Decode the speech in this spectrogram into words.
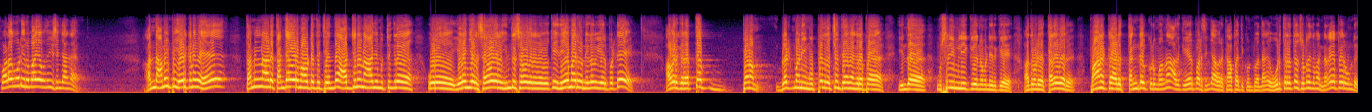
பல கோடி ரூபாயை உதவி செஞ்சாங்க. அந்த அமைப்பு ஏற்கனவே தமிழ்நாடு தஞ்சாவூர் மாவட்டத்தைச் சேர்ந்த அர்ஜுனன் ஆதிமுத்துங்கிற ஒரு இளைஞர் சகோதரர் இந்து சகோதரருக்கு இதே மாதிரி ஒரு நிகழ்வு ஏற்பட்டு அவருக்கு இரத்த பணம் பிளட் மணி முப்பது லட்சம் தேவைங்கிறப்ப இந்த முஸ்லீம் லீக் என்ன பண்ணியிருக்கு? அதனுடைய தலைவர் பானக்காடு தங்கள் குடும்பம் தான் அதுக்கு ஏற்பாடு செஞ்சு அவரை காப்பாற்றி கொண்டு வந்தாங்க. ஒருத்தரை தான் சொல்கிறேன் இந்த மாதிரி நிறைய பேர் உண்டு.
